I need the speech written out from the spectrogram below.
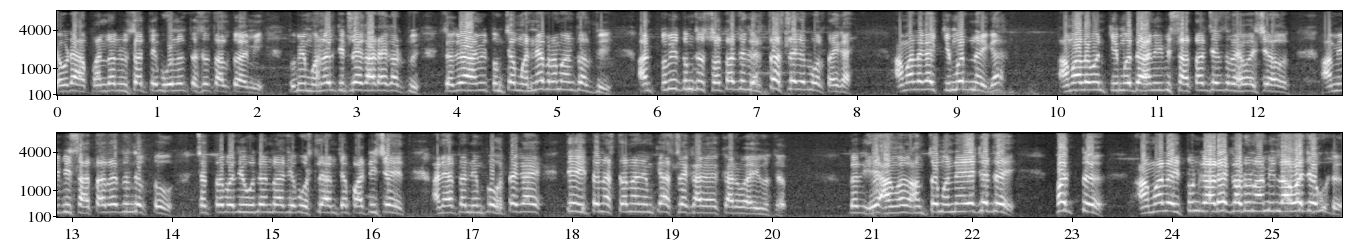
एवढ्या पंधरा दिवसात ते बोलल तसं चालतोय आम्ही. तुम्ही म्हणाल तिथल्या गाड्या काढतोय. सगळं आम्ही तुमच्या म्हणण्याप्रमाणे चालतोय. आणि तुम्ही तुमचं स्वतःचं घरचं असल्यागत बोलताय काय? आम्हाला काही किंमत नाही का? आम्हाला पण किंमत आम्ही बी सातारचेच रहिवासी आहोत. आम्ही बी साताऱ्यातून जगतो. छत्रपती उदयनराजे भोसले आमच्या पाठीचे आहेत. आणि आता नेमकं होतं काय? ते इथं नसताना नेमक्या असल्या का कारवाई होतं. तर हे आम्हाला आमचं म्हणणं एकच आहे. फक्त आम्हाला इथून गाड्या काढून आम्ही लावायच्या कुठं?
